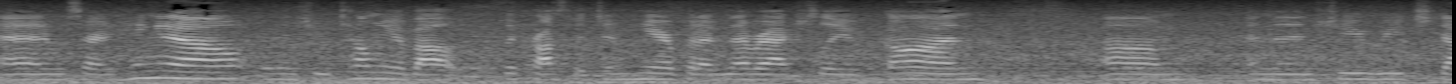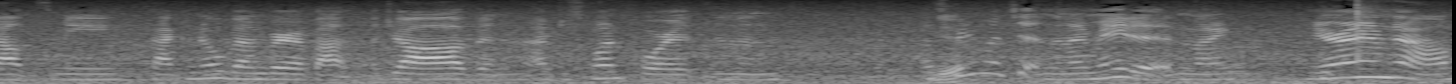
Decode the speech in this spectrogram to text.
and we started hanging out, and then she would tell me about the CrossFit gym here, but I've never actually gone. Um, and then she reached out to me back in November about a job, and I just went for it, and then that's Yeah. pretty much it. And then I made it, and I here I am now.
